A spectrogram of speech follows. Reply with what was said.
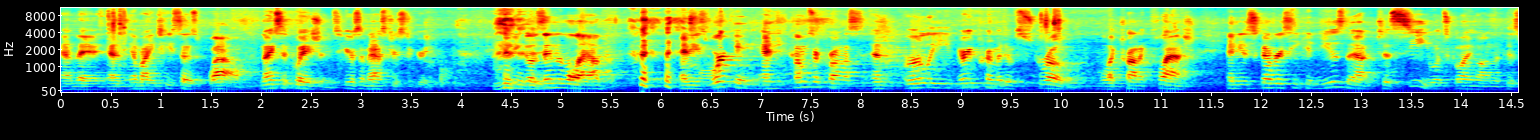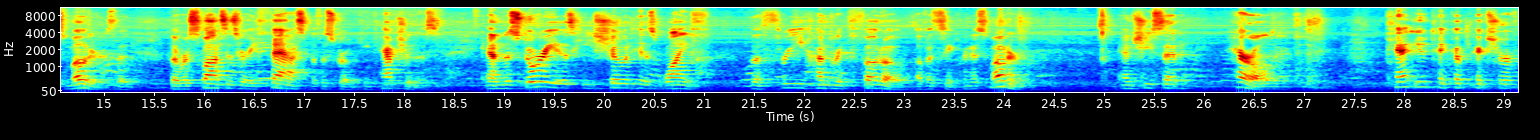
And they, and MIT says, wow, nice equations, here's a master's degree. And he goes into the lab, and he's working, and he comes across an early, very primitive strobe, electronic flash, and he discovers he can use that to see what's going on with his motors. The, the response is very fast, but the strobe can capture this. And the story is he showed his wife the 300th photo of a synchronous motor. And she said, Harold, can't you take a picture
